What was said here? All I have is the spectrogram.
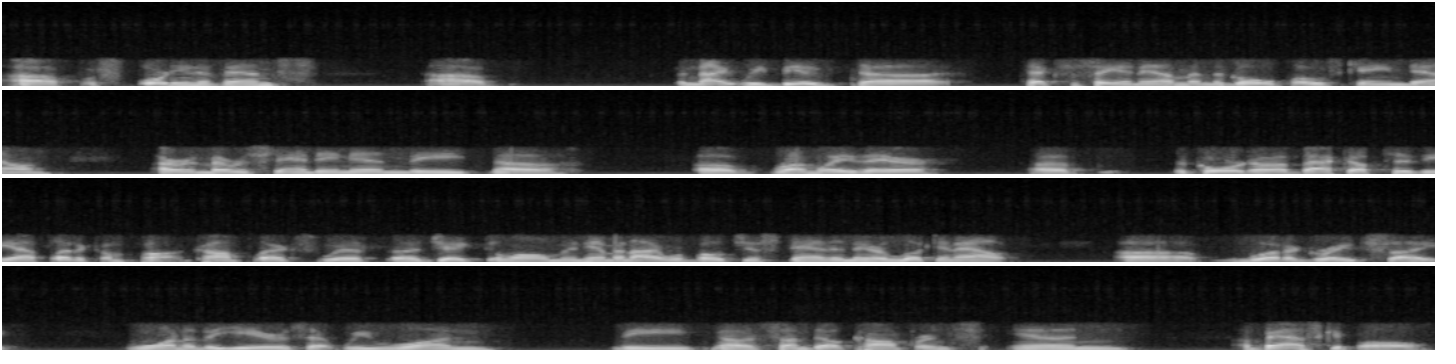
Uh, for sporting events, uh, the night we beat uh, Texas A&M and the goalpost came down, I remember standing in the uh, uh, runway there, uh, the corridor back up to the athletic comp- complex with uh, Jake Delhomme, and him and I were both just standing there looking out. Uh, what a great sight! One of the years that we won the uh, Sun Belt Conference in uh, basketball,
